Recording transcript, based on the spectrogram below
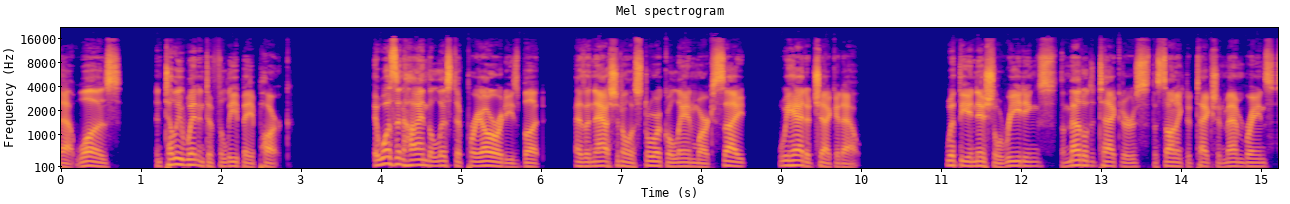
That was, until we went into Philippe Park. It wasn't high on the list of priorities, but as a National Historical Landmark site, we had to check it out. With the initial readings, the metal detectors, the sonic detection membranes,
